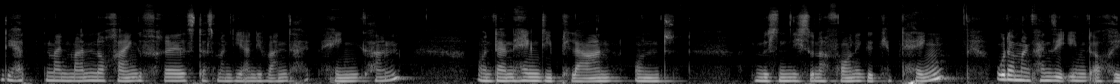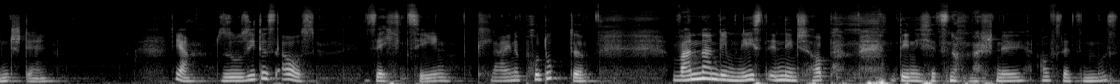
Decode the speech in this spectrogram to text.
Die hat mein Mann noch reingefräst, dass man die an die Wand hängen kann. Und dann hängen die plan und müssen nicht so nach vorne gekippt hängen. Oder man kann sie eben auch hinstellen. Ja, so sieht es aus. 16 kleine Produkte wandern demnächst in den Shop, den ich jetzt noch mal schnell aufsetzen muss.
